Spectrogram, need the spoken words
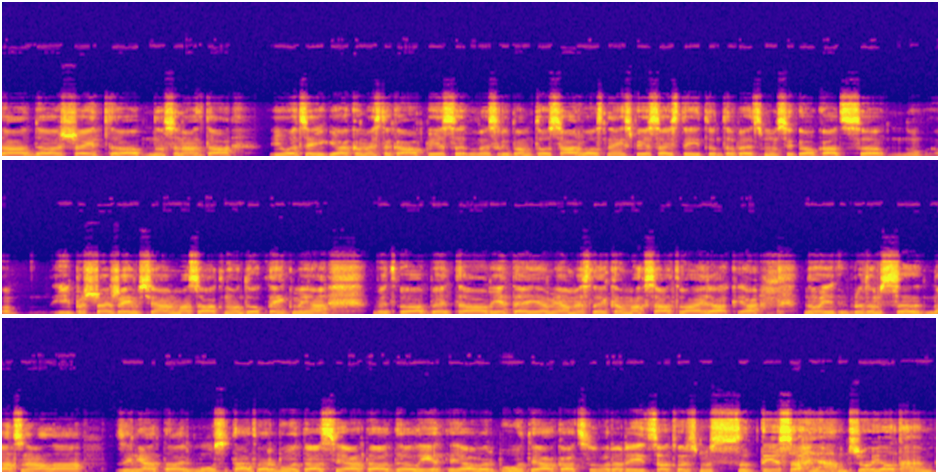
tad šeit, nu, sanāk tā, jocīgi, ja, ka mēs tā kā piesa, mēs gribam tos ārvalstniekus piesaistīt, un tāpēc mums ir kaut kāds, nu, īpašs režīms, jā, mazāk nodokļu likmi, jā, bet, bet vietējiem, jā, mēs liekam maksāt vairāk, jā. Nu, protams, nacionālā ziņā tā ir mūsu tāda varbūt tās, jā, tāda lieta, jā, varbūt, jā, kāds var arī satversmes tiesā, jā, šo jautājumu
